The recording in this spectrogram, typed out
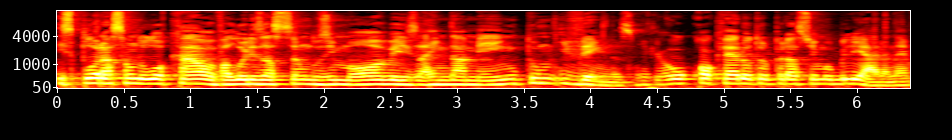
exploração do local, valorização dos imóveis, arrendamento e vendas, ou qualquer outra operação imobiliária, né?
